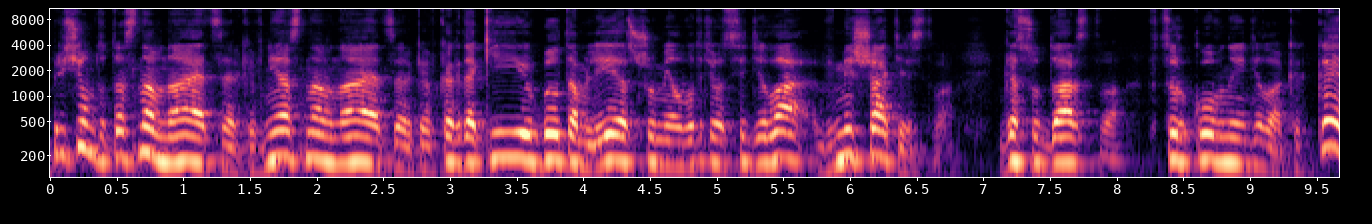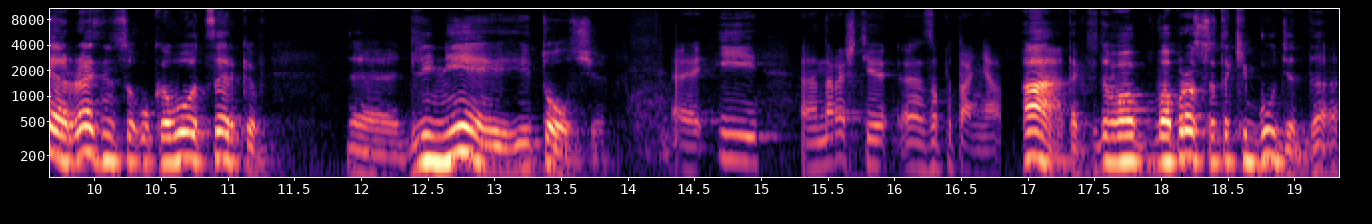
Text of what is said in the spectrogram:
При чем тут основная церковь, не основная церковь? Когда Киев был, там лес шумел, вот эти вот все дела, вмешательство государства в церковные дела. Какая разница, у кого церковь э, длиннее и толще? Е, нарешті е, запитання. А, так вопрос все-таки будет, да?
